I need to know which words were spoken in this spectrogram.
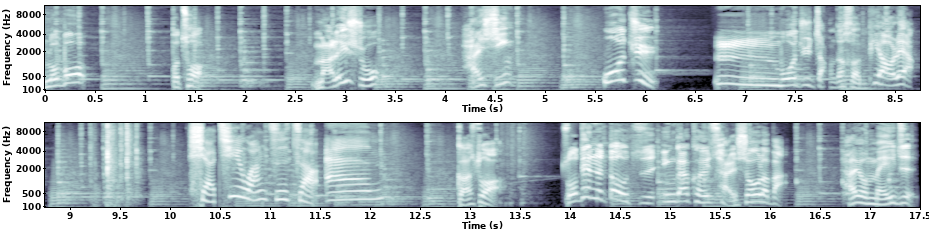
萝卜不错，马铃薯还行，莴苣，嗯，莴苣长得很漂亮。小气王子早安，格索，昨天的豆子应该可以采收了吧？还有梅子，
